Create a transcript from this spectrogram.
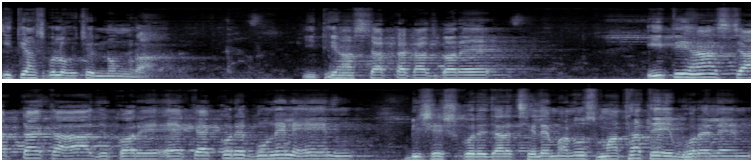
ইতিহাসগুলো হচ্ছে নোংরা। ইতিহাস চারটা কাজ করে। ইতিহাস চারটা কাজ করে, এক এক করে গুনেলেন। বিশেষ করে যারা ছেলে মানুষ মাথাতে ভরেলেন।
